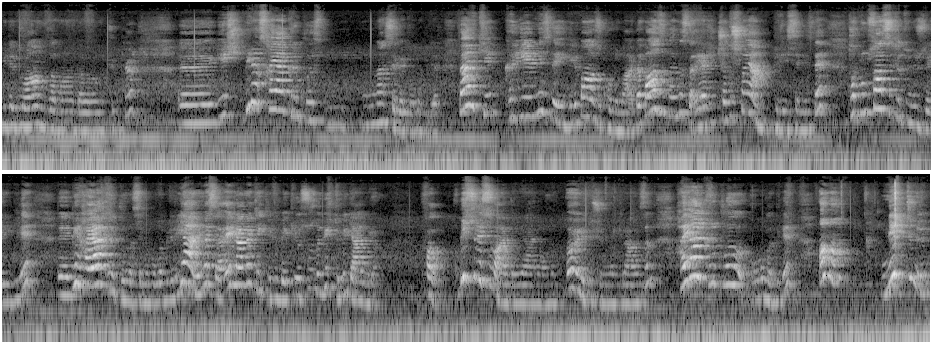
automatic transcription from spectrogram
bir de durağan zamanı da var çünkü e, biraz hayal kırıklığına sebep olabilir. Belki kariyerinizle ilgili bazı konularda bazılarınızla eğer hiç çalışmayan biriyseniz de toplumsal statünüzle ilgili e, bir hayal kırıklığına sebep olabilir. Yani mesela evlenme teklifi bekliyorsunuz da bir türlü gelmiyor falan. Bir süresi vardır yani onun. Öyle düşünmek lazım. Hayal kırıklığı olabilir. Ama Neptün'ün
